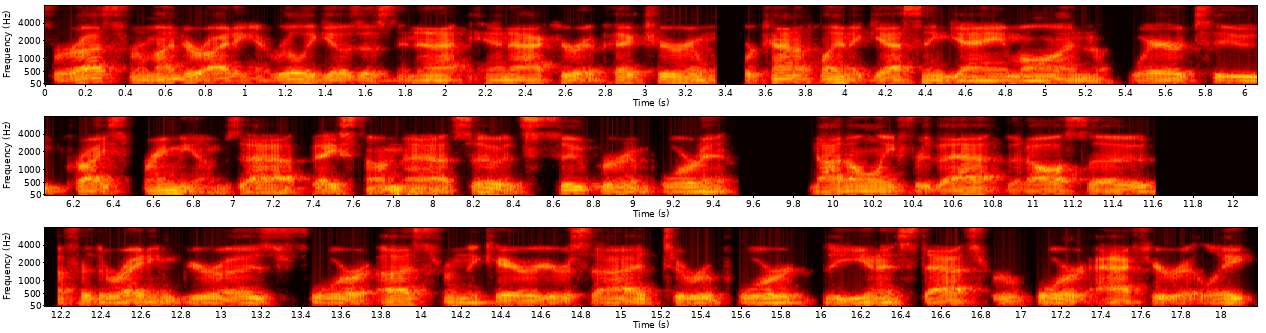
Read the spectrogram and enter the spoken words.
for us from underwriting, it really gives us an inaccurate picture. And we're kind of playing a guessing game on where to price premiums at based on that. So it's super important, not only for that, but also for the rating bureaus for us from the carrier side to report the unit stats report accurately.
